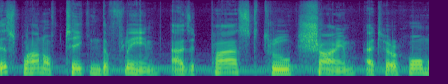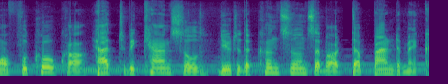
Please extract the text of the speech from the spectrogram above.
this plan of taking the flame as it passed through Shime at her home of Fukuoka had to be cancelled due to the concerns about the pandemic.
